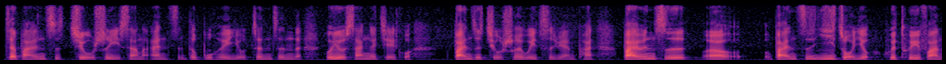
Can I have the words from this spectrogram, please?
在百分之九十以上的案子都不会有真正的，会有三个结果，百分之九十会维持原判，百分之呃百分之一左右会推翻，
